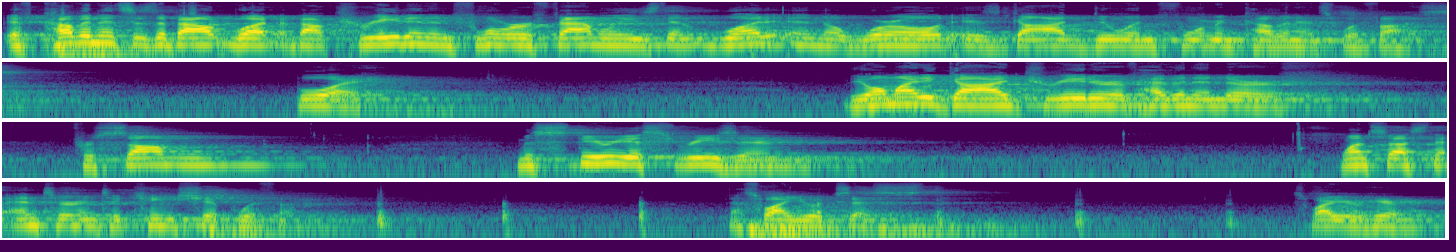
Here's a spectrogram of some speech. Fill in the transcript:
If covenants is about what? About creating and forming families, then what in the world is God doing forming covenants with us? Boy, the Almighty God, creator of heaven and earth, for some mysterious reason, wants us to enter into kingship with Him. That's why you exist. That's why you're here.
